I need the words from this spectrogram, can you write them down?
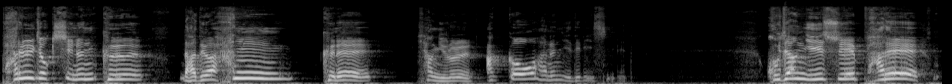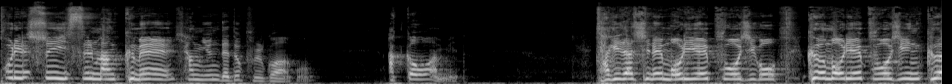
발을 적시는 그 나드 한 근의 향유를 아까워하는 이들이 있습니다. 고장 예수의 발에 뿌릴 수 있을 만큼의 향유인데도 불구하고 아까워합니다. 자기 자신의 머리에 부어지고 그 머리에 부어진 그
